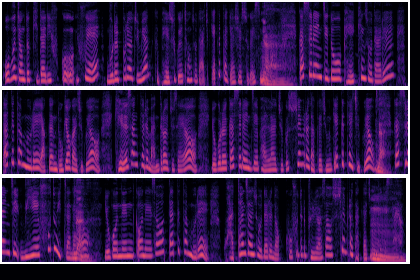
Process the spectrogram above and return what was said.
5분 정도 기다리 후, 후에 물을 뿌려주면 그 배수구의 청소도 아주 깨끗하게 하실 수가 있습니다. 예. 가스레인지도 베이킹 소다를 따뜻한 물에 약간 녹여가지고요 겔 상태를 만들어 주세요. 요거를 가스레인지에 발라주고 수세미로 닦아주면 깨끗해지고요. 네. 가스레인지 위에 후드 있잖아요. 네. 요거는 꺼내서 따뜻한 물에 과탄산 소다를 넣고 후드를 불려서 수세미로 닦아주면 되겠어요. 음.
